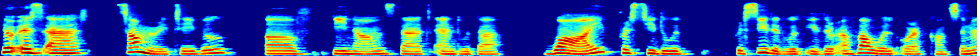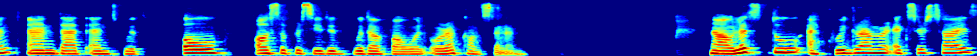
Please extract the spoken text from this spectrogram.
Here is a summary table of the nouns that end with a y, proceed with preceded with either a vowel or a consonant, and that ends with O, also preceded with a vowel or a consonant. Now let's do a quick grammar exercise.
